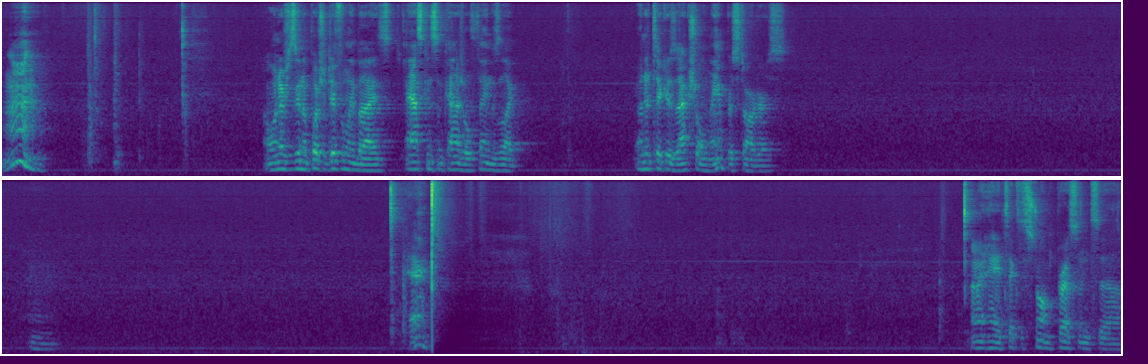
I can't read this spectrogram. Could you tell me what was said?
Mmm. I wonder if she's gonna push it differently by asking some casual things like Undertaker's actual name for starters. Hmm. Okay. I mean, hey, it takes a strong person to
